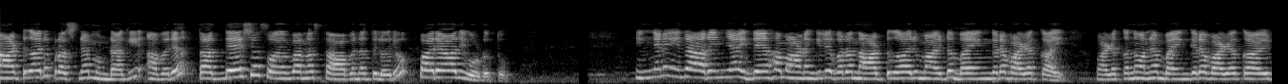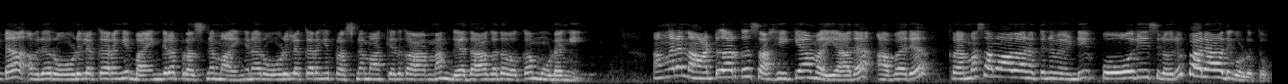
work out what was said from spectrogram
നാട്ടുകാർ പ്രശ്നം ഉണ്ടാക്കി അവർ തദ്ദേശ സ്വയംഭരണ സ്ഥാപനത്തിൽ ഒരു പരാതി കൊടുത്തു. ഇങ്ങനെ ഇത് അറിഞ്ഞ ഇദ്ദേഹമാണെങ്കിൽ ഇവരുടെ നാട്ടുകാരുമായിട്ട് ഭയങ്കര വഴക്കായി. വഴക്കെന്ന് പറഞ്ഞാൽ ഭയങ്കര വഴക്കായിട്ട് അവർ റോഡിലൊക്കെ ഇറങ്ങി ഭയങ്കര പ്രശ്നമായി. ഇങ്ങനെ റോഡിലൊക്കെ ഇറങ്ങി പ്രശ്നമാക്കിയത് കാരണം ഗതാഗതമൊക്കെ മുടങ്ങി. അങ്ങനെ നാട്ടുകാർക്ക് സഹിക്കാൻ വയ്യാതെ അവർ ക്രമസമാധാനത്തിന് വേണ്ടി പോലീസിൽ ഒരു പരാതി കൊടുത്തു.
